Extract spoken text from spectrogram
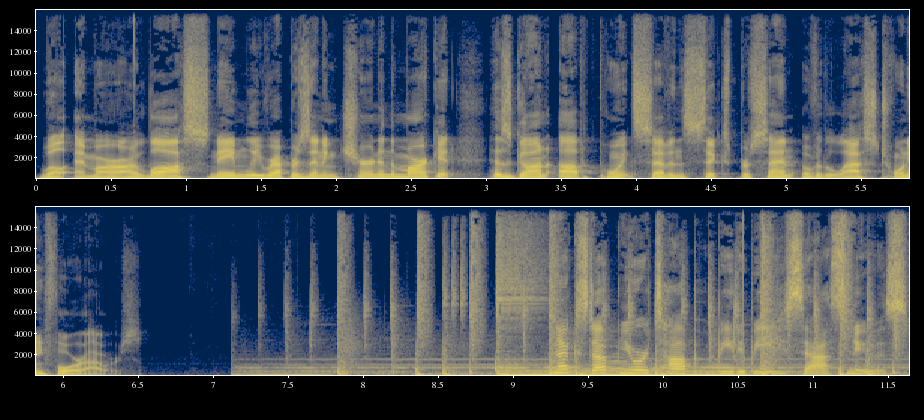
while MRR loss, namely representing churn in the market, has gone up 0.76% over the last 24 hours. Next up, your top B2B SaaS news.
